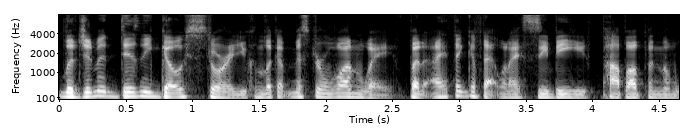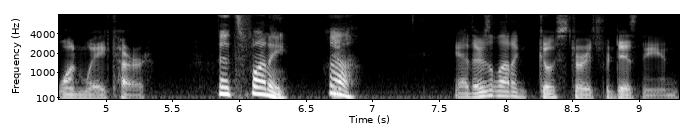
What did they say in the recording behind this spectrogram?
legitimate Disney ghost story. You can look up Mr. One Way, but I think of that when I see B pop up in the One Way car. That's funny. Huh. Yeah, there's a lot of ghost stories for Disney, and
